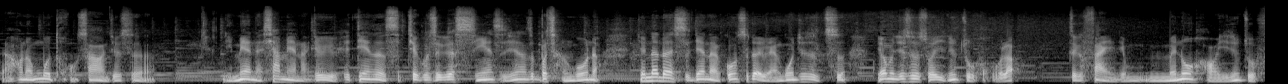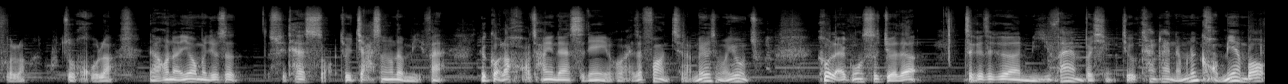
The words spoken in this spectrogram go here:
然后呢，木桶上就是里面呢，下面呢就有些电热丝。结果这个实验实际上是不成功的。就那段时间呢，公司的员工就是吃，要么就是说已经煮糊了，这个饭已经没弄好，已经煮糊了，煮糊了。然后呢，要么就是。水太少，就加生的米饭，就搞了好长一段时间以后，还是放弃了，没有什么用处。后来公司觉得这个这个米饭不行，就看看能不能烤面包，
